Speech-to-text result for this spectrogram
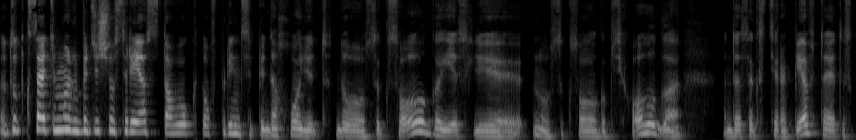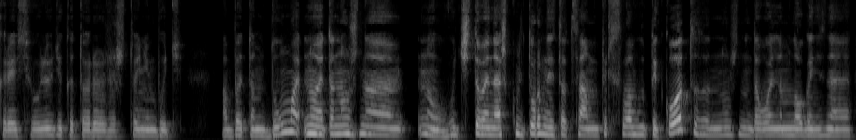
Ну, тут, кстати, может быть еще срез того, кто, в принципе, доходит до сексолога, если, ну, сексолога-психолога, до секс-терапевта, это, скорее всего, люди, которые уже что-нибудь об этом думают. Но это нужно, ну, учитывая наш культурный тот самый пресловутый код, нужно довольно много, не знаю,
